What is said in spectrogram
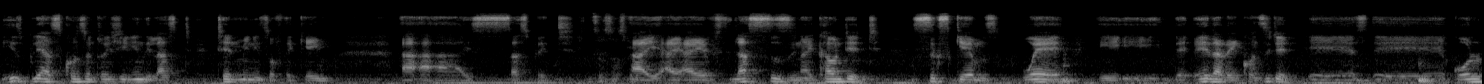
his players concentration in the last 10 minutes of the game Ah, ah, ah, suspect. I, I, I have last season I counted six games where he, he the, either they considered a, a goal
